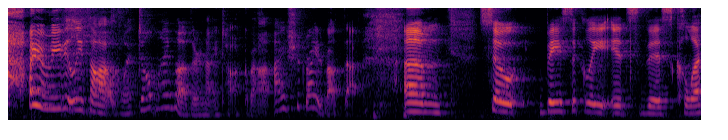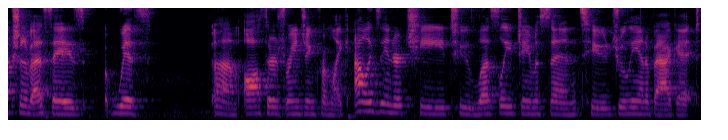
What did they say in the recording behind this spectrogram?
I immediately thought, what don't my mother and I talk about? I should write about that. Um, so basically, it's this collection of essays with um, authors ranging from like Alexander Chee to Leslie Jamison to Julianna Baggott,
